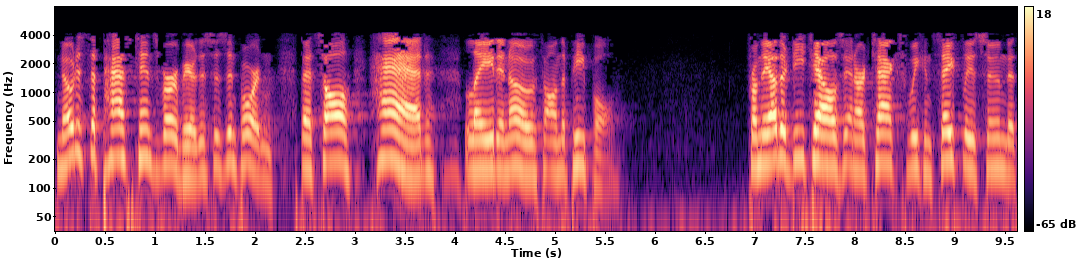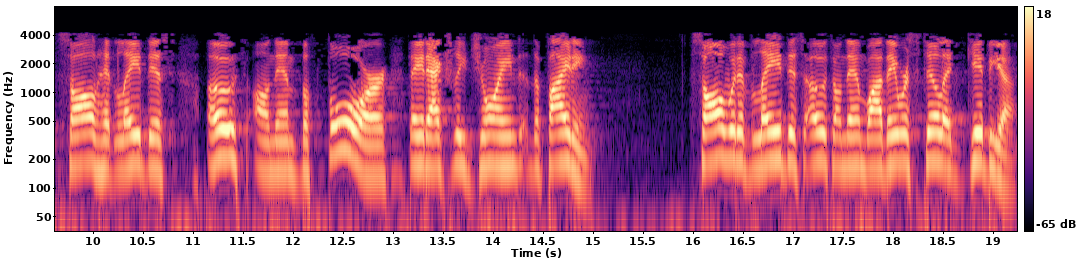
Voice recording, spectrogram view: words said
notice the past tense verb here. This is important. That Saul had laid an oath on the people. From the other details in our text, we can safely assume that Saul had laid this oath on them before they had actually joined the fighting. Saul would have laid this oath on them while they were still at Gibeah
